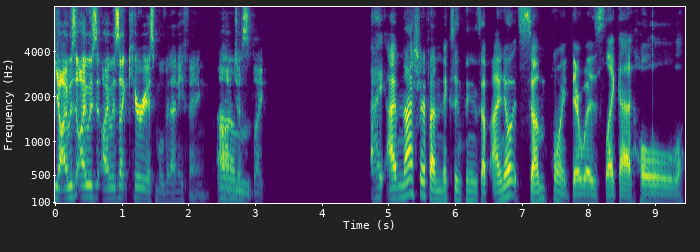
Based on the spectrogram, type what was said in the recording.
yeah, I was I was I was like curious more than anything. Uh, um, just like I I'm not sure if I'm mixing things up. I know at some point there was like a whole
